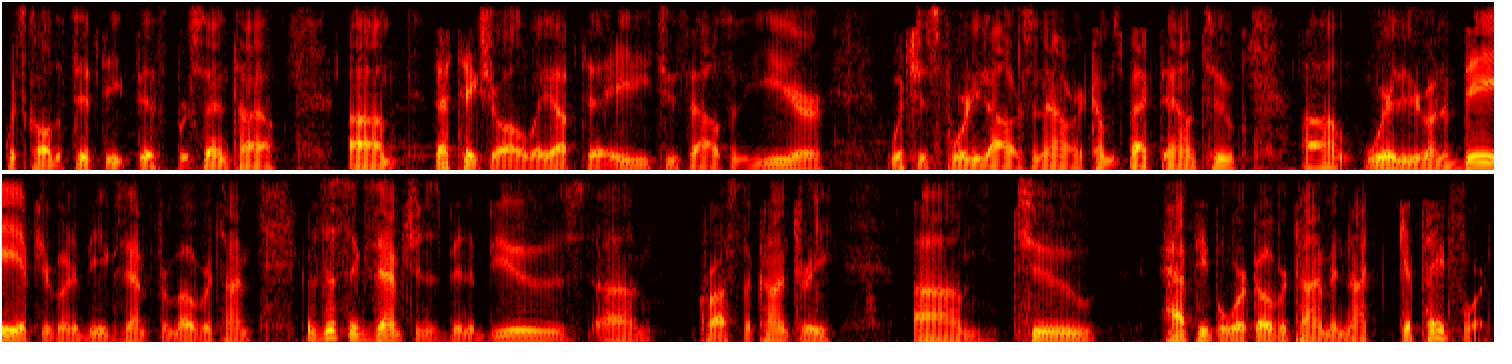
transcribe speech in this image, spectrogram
what's called the 55th percentile, um, that takes you all the way up to eighty-two thousand a year, which is forty dollars an hour. It comes back down to uh, where you're going to be if you're going to be exempt from overtime, because this exemption has been abused um, across the country um, to have people work overtime and not get paid for it.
